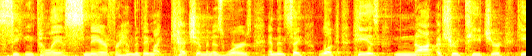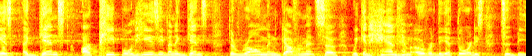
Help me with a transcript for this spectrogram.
seeking to lay a snare for him that they might catch him in his words and then say, Look, he is not a true teacher. He is against our people, and he is even against the Roman government, so we can hand him over to the authorities to be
